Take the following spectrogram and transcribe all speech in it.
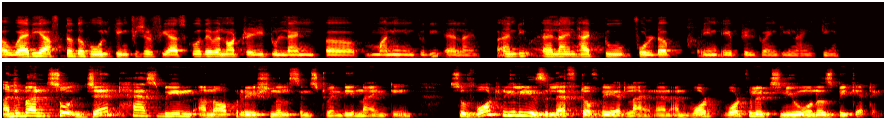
uh, wary after the whole Kingfisher fiasco, they were not ready to lend uh, money into the airline, and the airline had to fold up in April 2019. Anirban, so Jet has been unoperational since 2019. So what really is left of the airline, and, and what, what will its new owners be getting?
